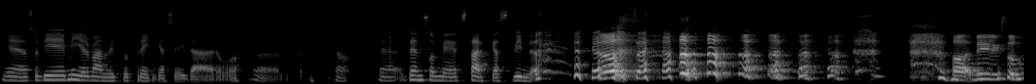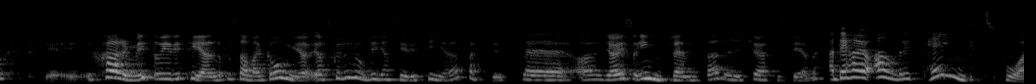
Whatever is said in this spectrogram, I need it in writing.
Ja. Eh, så det är mer vanligt att tränga sig där och eh, liksom. Eh, den som är starkast vinner. Ja. det är liksom eh, charmigt och irriterande på samma gång. Jag, jag skulle nog bli ganska irriterad faktiskt. För, Eh. eh, ja, jag är så inpräntad i kösystemet. Det har jag aldrig tänkt på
